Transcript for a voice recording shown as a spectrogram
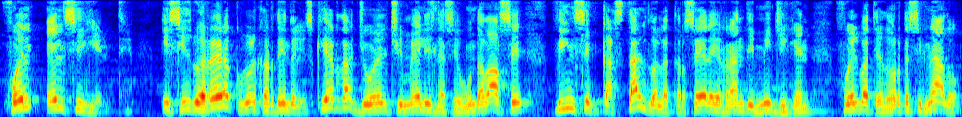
fue el, siguiente. Isidro Herrera cubrió el jardín de la izquierda, Joel Chimelis la segunda base, Vincent Castaldo la tercera y Randy Michigan fue el bateador designado.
